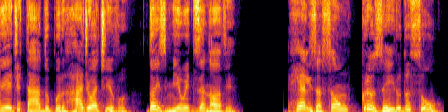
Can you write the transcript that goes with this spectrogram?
e editado por Radioativo 2019. Realização Cruzeiro do Sul.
